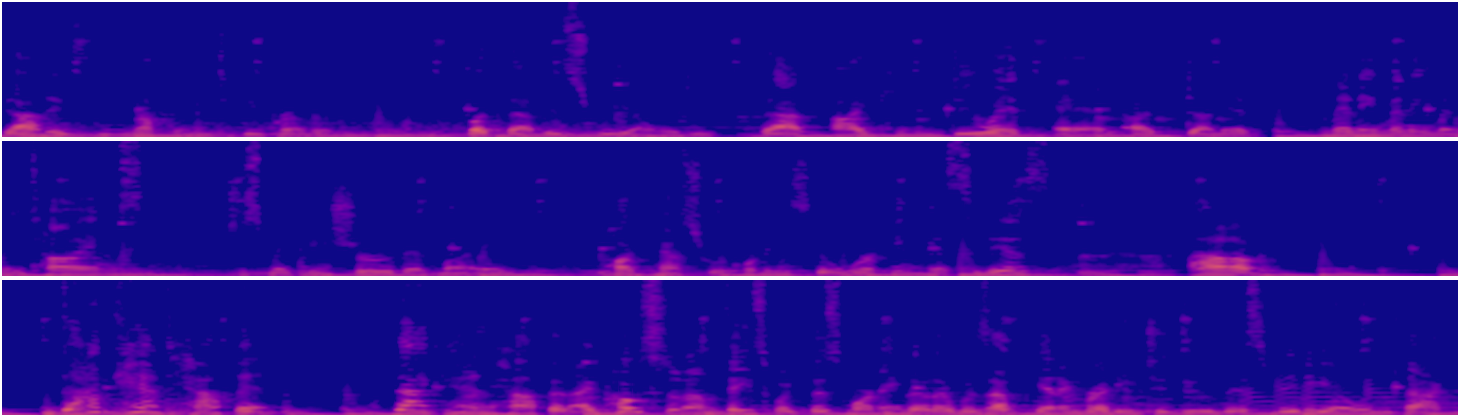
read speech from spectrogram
That is nothing to be proud of, but that is reality. That I can do it, and I've done it many, many, many times. Just making sure that my podcast recording is still working. Yes, it is. Um, that can't happen. That can't happen. I posted on Facebook this morning that I was up getting ready to do this video, in fact,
